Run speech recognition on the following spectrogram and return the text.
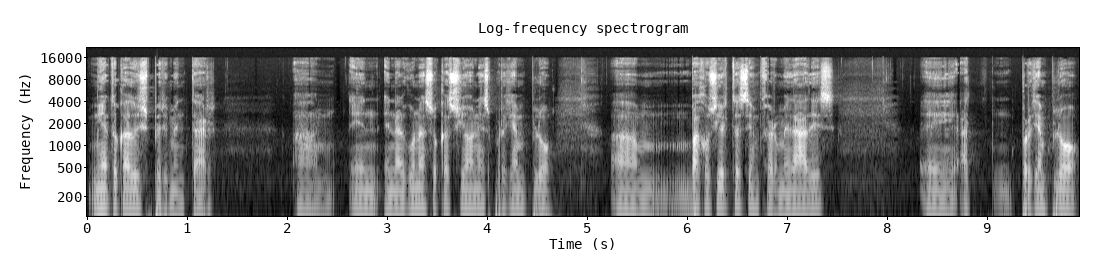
Me ha tocado experimentar en, en, algunas ocasiones, por ejemplo, bajo ciertas enfermedades. Eh, por ejemplo,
